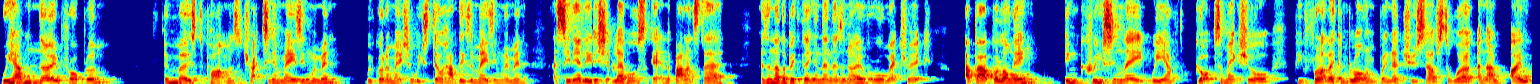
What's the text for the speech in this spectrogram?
We have no problem in most departments attracting amazing women we've got to make sure we still have these amazing women at senior leadership levels, getting the balance there. There's another big thing. And then there's an overall metric about belonging. Increasingly, we have got to make sure people feel like they can belong and bring their true selves to work. And I, I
